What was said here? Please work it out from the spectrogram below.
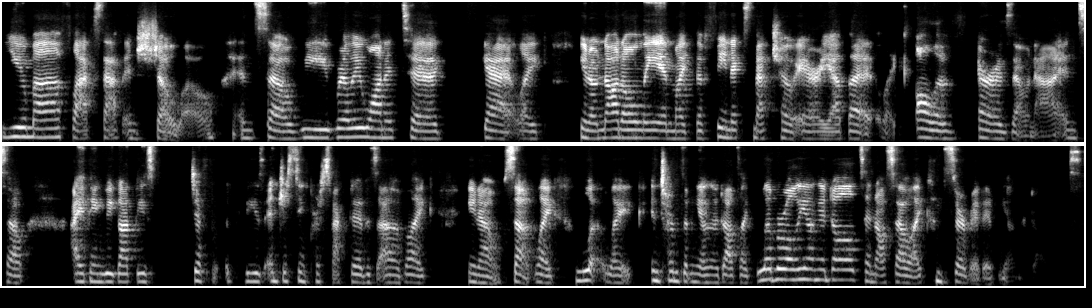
Yuma, Flagstaff, and Show Low. And so we really wanted to get like you know, not only in like the Phoenix metro area, but like all of Arizona. And so I think we got these different, these interesting perspectives of like, you know, some like, li- like in terms of young adults, like liberal young adults and also like conservative young adults.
